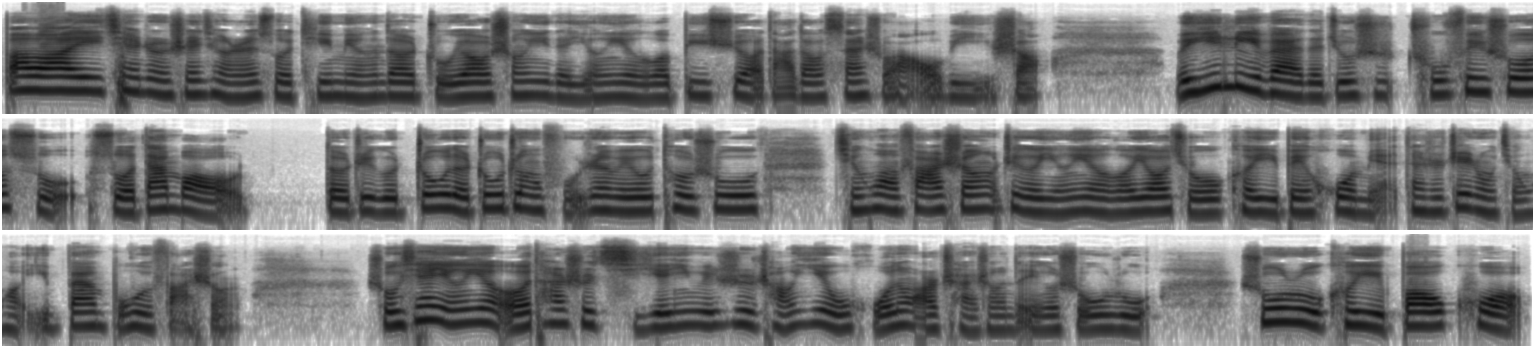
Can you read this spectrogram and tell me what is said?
八八 A 签证申请人所提名的主要生意的营业额必须要达到三十万澳币以上。唯一例外的就是，除非说所所担保的这个州的州政府认为有特殊情况发生，这个营业额要求可以被豁免。但是这种情况一般不会发生。首先，营业额它是企业因为日常业务活动而产生的一个收入，收入可以包括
